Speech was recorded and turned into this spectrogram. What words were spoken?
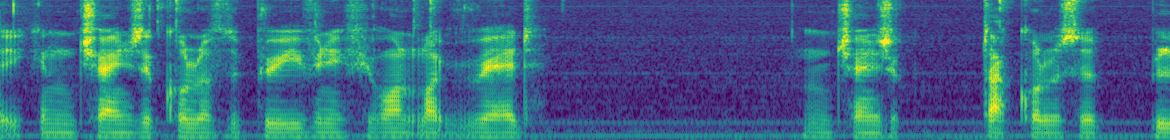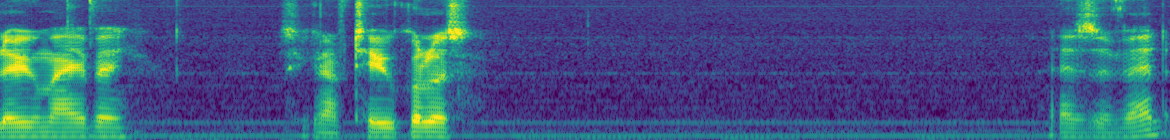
So you can change the colour of the breathing if you want, like red. And change that colour to blue maybe. So you can have two colours. There's the red.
